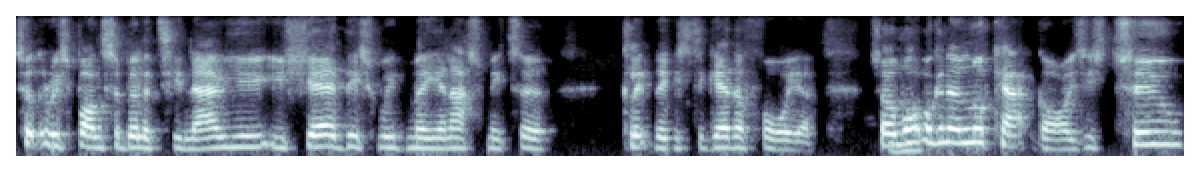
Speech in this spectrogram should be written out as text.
took the responsibility now. You you shared this with me and asked me to clip these together for you. So mm-hmm. what we're going to look at, guys, is two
